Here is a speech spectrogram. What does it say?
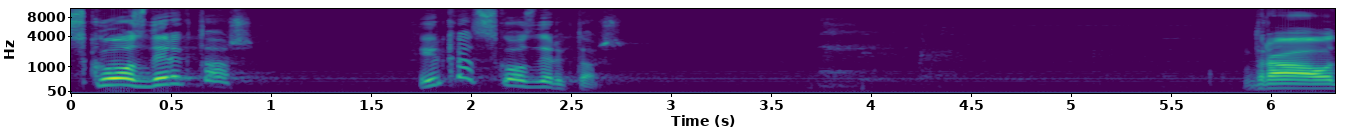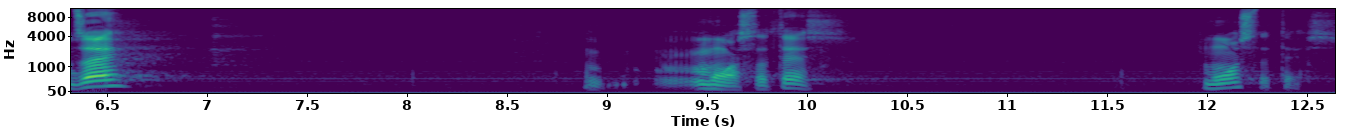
skolas direktors? Ir kāds skolas direktors? Draudze. Mostaties. Mostaties.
